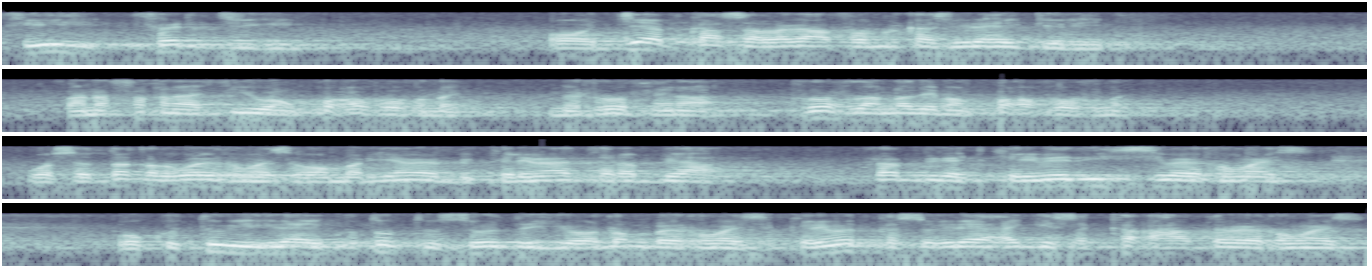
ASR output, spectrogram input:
في فرجي. أو جيب كاس لغا فمركاس إلى هي جلي فنفخنا فيه وان قفوفنا من روحنا. روح لنادي من قفوفنا وصدق الوي رمس ومريم بكلمات ربها. ربك كلمتي سيبي رمس وكتب إلى كتبت سوديو دم بي رمس كلمات كاس إلى حقيسه كا أها تبي رمس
